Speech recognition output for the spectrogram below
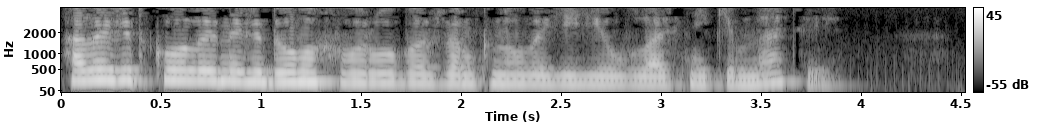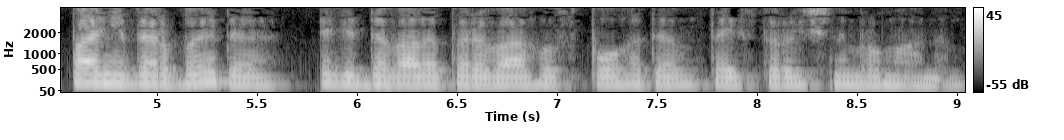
Але відколи невідома хвороба замкнула її у власній кімнаті, пані Дарбеда віддавала перевагу спогадам та історичним романам.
